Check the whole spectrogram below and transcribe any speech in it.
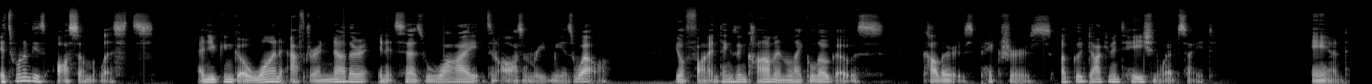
It's one of these awesome lists, and you can go one after another, and it says why it's an awesome README as well. You'll find things in common like logos, colors, pictures, a good documentation website. And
